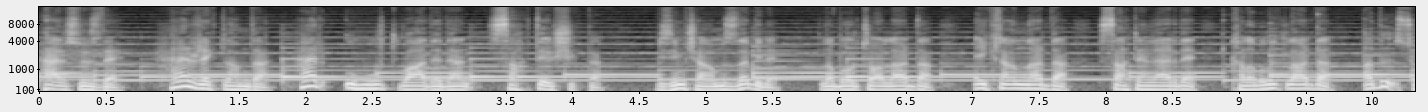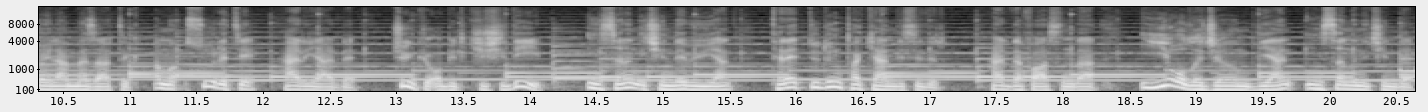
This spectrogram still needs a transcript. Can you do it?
Her sözde, her reklamda, her umut vaat eden sahte ışıkta. Bizim çağımızda bile laboratuvarlarda, ekranlarda, sahnelerde, kalabalıklarda adı söylenmez artık ama sureti her yerde. Çünkü o bir kişi değil, insanın içinde büyüyen tereddüdün ta kendisidir. Her defasında iyi olacağım diyen insanın içinde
